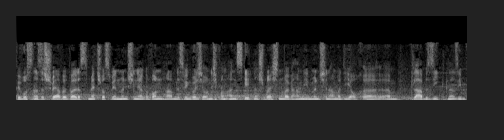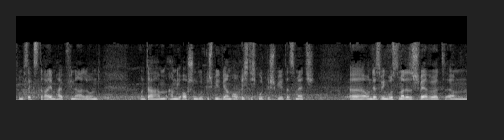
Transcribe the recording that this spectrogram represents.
wir wussten, dass es schwer wird, weil das Match, was wir in München ja gewonnen haben, deswegen würde ich auch nicht vom Angstgegner sprechen, weil wir haben die in München, haben wir die auch äh, ähm, klar besiegt, ne? 7-5-6-3 im Halbfinale und und da haben, haben die auch schon gut gespielt. Wir haben auch richtig gut gespielt, das Match. Äh, und deswegen wussten wir, dass es schwer wird. Ähm,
